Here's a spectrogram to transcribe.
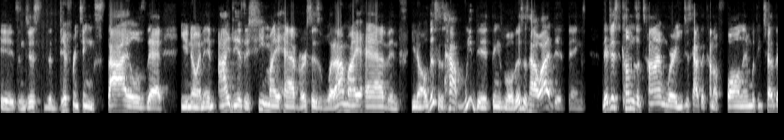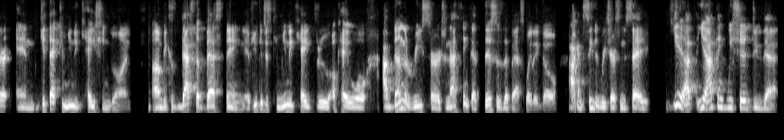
kids and just the differing styles that, you know, and, and ideas that she might have versus what I might have. And, you know, oh, this is how we did things. Well, this is how I did things there just comes a time where you just have to kind of fall in with each other and get that communication going um, because that's the best thing. If you could just communicate through, okay, well, I've done the research and I think that this is the best way to go. I can see the research and say, yeah, yeah, I think we should do that.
